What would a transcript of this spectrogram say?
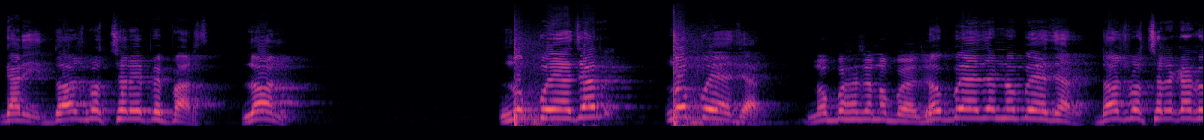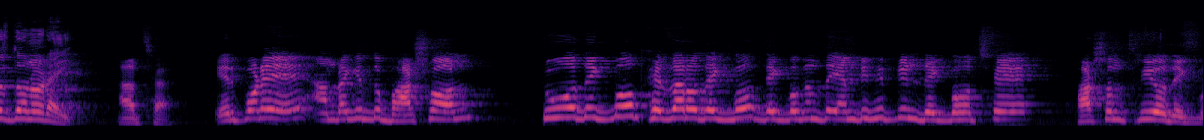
গাড়ি দশ বছরের পেপারস। লন নব্বই হাজার নব্বই হাজার। নব্বই হাজার নব্বই হাজার। নব্বই হাজার নব্বই হাজার। দশ বছরের কাগজ দোনোটাই। আচ্ছা। এরপরে আমরা কিন্তু ভার্সন টুও দেখব ফেজারও দেখব দেখব কিন্তু এমটি ফিফটিন দেখব হচ্ছে ভার্সন থ্রিও দেখব।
